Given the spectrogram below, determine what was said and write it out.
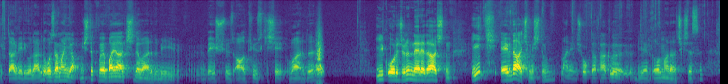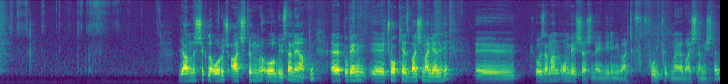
iftar veriyorlardı. O zaman yapmıştık ve bayağı kişi de vardı. Bir 500-600 kişi vardı. İlk orucunu nerede açtın? İlk evde açmıştım. Hani çok da farklı bir yer olmadı açıkçası. Yanlışlıkla oruç açtın mı? Olduysa ne yaptın? Evet bu benim e, çok kez başıma geldi. E, o zaman 15 yaşındayım dediğim gibi artık full tutmaya başlamıştım.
